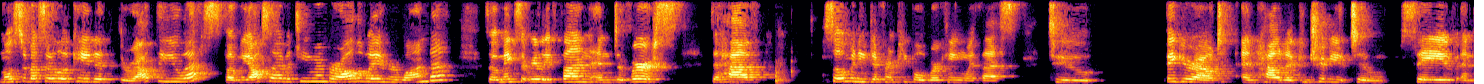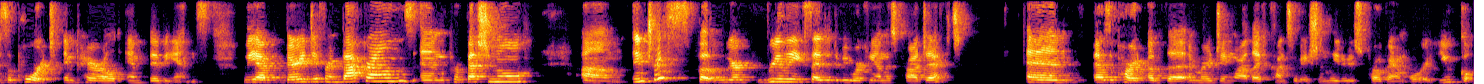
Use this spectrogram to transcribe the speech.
Most of us are located throughout the US, but we also have a team member all the way in Rwanda. So it makes it really fun and diverse to have so many different people working with us to figure out and how to contribute to save and support imperiled amphibians. We have very different backgrounds and professional um, interests, but we're really excited to be working on this project and as a part of the Emerging Wildlife Conservation Leaders Program, or EWCL.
